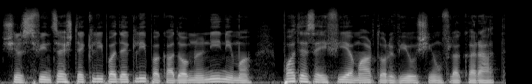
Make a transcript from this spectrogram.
și îl sfințește clipă de clipă ca Domn în inimă, poate să-i fie martor viu și înflăcărat.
